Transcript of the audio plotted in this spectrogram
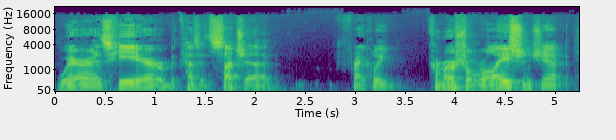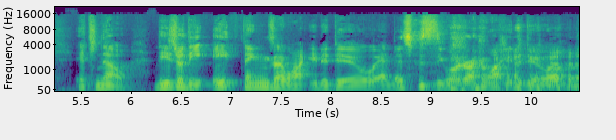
Whereas here, because it's such a frankly commercial relationship, it's no. These are the eight things I want you to do, and this is the order I want you to do them,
